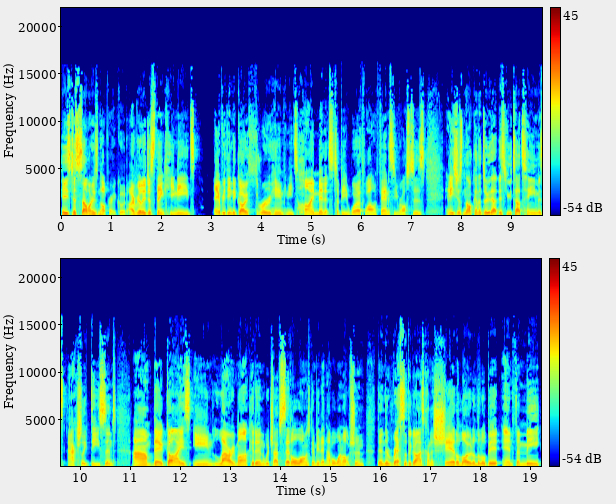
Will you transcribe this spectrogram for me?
he's just someone who's not very good. I really just think he needs everything to go through him. He needs high minutes to be worthwhile in fantasy rosters, and he's just not going to do that. This Utah team is actually decent. Um, they're guys in Lauri Markkanen, which I've said all along is going to be their number one option. Then the rest of the guys kind of share the load a little bit. And for me,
